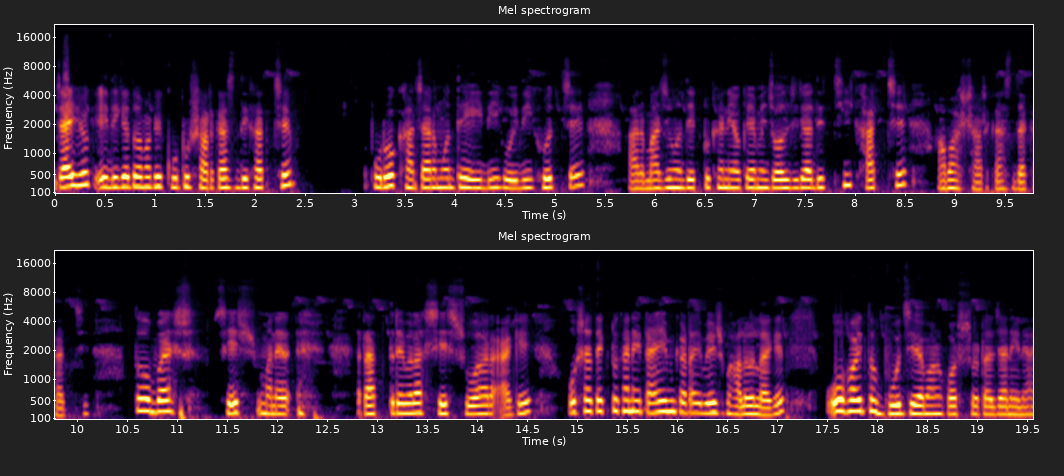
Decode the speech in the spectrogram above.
যাই হোক এইদিকে তো আমাকে কুটু সার্কাস দেখাচ্ছে। পুরো খাঁচার মধ্যে এই দিক ওই দিক হচ্ছে। আর মাঝে মধ্যে একটুখানি ওকে আমি জল জিরা দিচ্ছি, খাচ্ছে, আবার সার্কাস দেখাচ্ছে। তো ব্যাস, শেষ মানে রাত্রেবেলা শেষ শোয়ার আগে ওর সাথে একটুখানি টাইম কাটাই বেশ ভালো লাগে। ও হয়তো বোঝে আমার কষ্টটা, জানি না।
